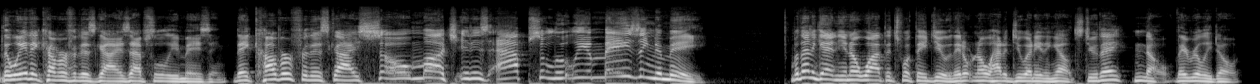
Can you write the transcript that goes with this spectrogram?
the way they cover for this guy is absolutely amazing. They cover for this guy so much. It is absolutely amazing to me. But then again, you know what? That's what they do. They don't know how to do anything else, do they? No, they really don't.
